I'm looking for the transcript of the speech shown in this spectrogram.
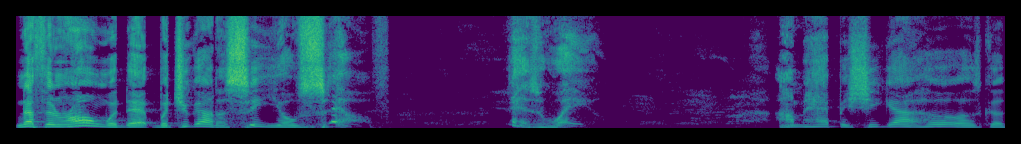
nothing wrong with that, but you got to see yourself as well. I'm happy she got hers because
